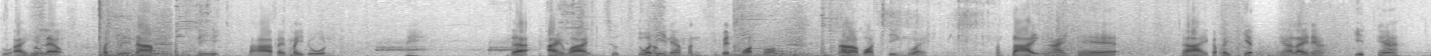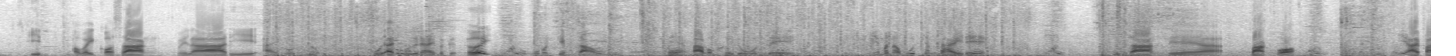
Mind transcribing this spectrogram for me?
ดูไอเห็นแล้ว มันอยู่ในน้ำนี่บาไปไม่โดนนี่ แต่ไอ้วายสุดตัวนี้เนี่ยมันเป็นบอทบอทนั่นแหละบอทจริงด้วย มันตายง่ายแค่แล้วไอ้ก็ไปเก็บเนี่ยอะไรเนี่ยอิฐเนี่ยอิฐเอาไว้ก่อสร้างเวลาที่ไอ้โดนยิงอุ้ยไอ้ปืนไอ้มันเกิดเอ้ยโอ้โหมันเก็บเสาแม่ปาก็เคยโดนเด้นี่มันอาวุธจังไดเด้กูสร้างเนี่ยบักก่อนี่ไอ้ปลา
